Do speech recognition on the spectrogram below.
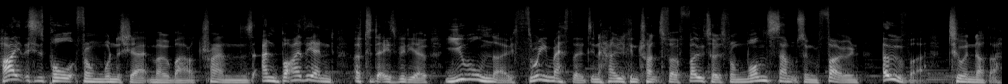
Hi, this is Paul from Wondershare Mobile Trans, and by the end of today's video, you will know three methods in how you can transfer photos from one Samsung phone over to another.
